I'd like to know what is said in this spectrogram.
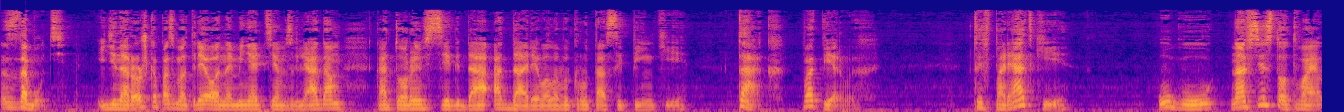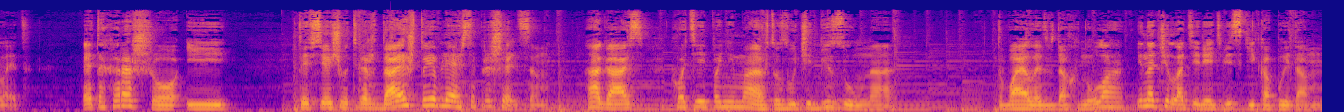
Забудь. Единорожка посмотрела на меня тем взглядом, которым всегда одаривала выкрутасы Пинки. Так, во-первых, ты в порядке? Угу, на все сто, Твайлайт. Это хорошо, и... Ты все еще утверждаешь, что являешься пришельцем? Агась, хоть я и понимаю, что звучит безумно. Твайлайт вздохнула и начала тереть виски копытом.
